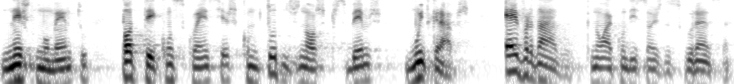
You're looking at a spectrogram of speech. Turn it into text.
neste momento pode ter consequências, como todos nós percebemos, muito graves. É verdade que não há condições de segurança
